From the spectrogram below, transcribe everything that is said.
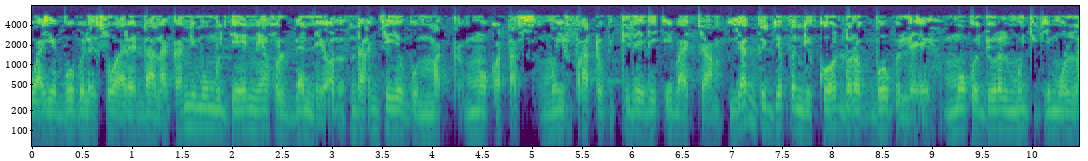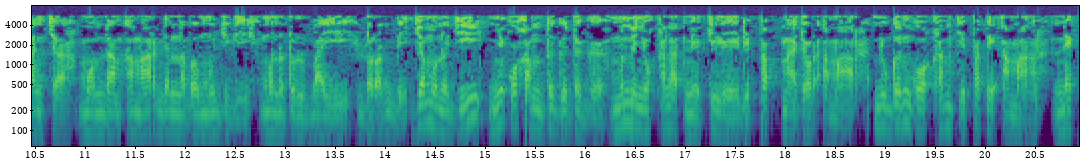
Waaye boobule soirée daanaka ni mu mujjee neexul benn yoon. Ndax jéye gu mag moo ko muy faatu kile di Iba Thiam yàgg jëfandikoo drogue boobule moo ko jural mujj gi mu lanca moom Dame Amar dem na ba mujj gi mënatul bàyyi drogue bi. Jamono ji ñi ko xam dëgg-dëgg mën nañu xalaat ne kile di Pape Madior Amar. Ñu gën koo xam ci Papi Amar nekk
